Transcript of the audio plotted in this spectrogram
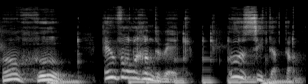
Oh, goed. En volgende week. Hoe zit dat dan?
